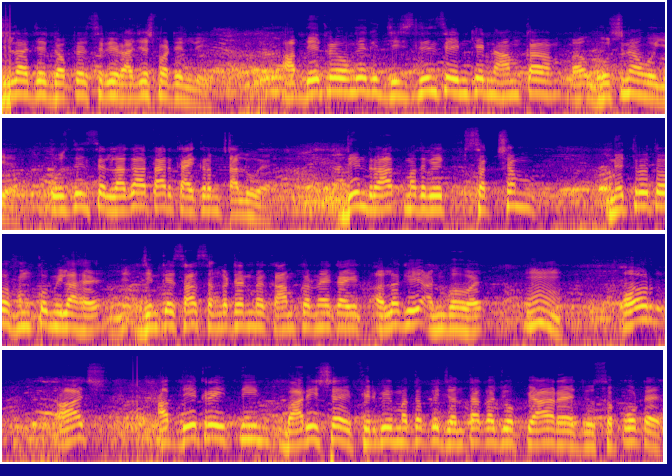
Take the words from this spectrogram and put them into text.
जिला अध्यक्ष डॉक्टर श्री राजेश पाटिल जी आप देख रहे होंगे कि जिस दिन से इनके नाम का घोषणा हुई है उस दिन से लगातार कार्यक्रम चालू है। दिन रात मतलब एक सक्षम नेतृत्व तो हमको मिला है जिनके साथ संगठन में काम करने का एक अलग ही अनुभव है। हम्म, और आज आप देख रहे इतनी बारिश है फिर भी मतलब कि जनता का जो प्यार है जो सपोर्ट है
